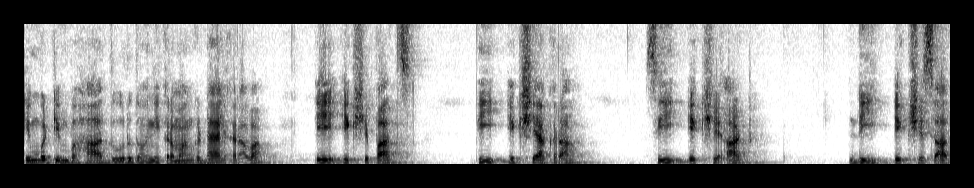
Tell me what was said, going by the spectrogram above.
टिंबटिंब हा दूरध्वनी क्रमांक डायल करावा. ए एकशे पाच बी एकशे अकरा सी एकशे आठ डी एकशे सात.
